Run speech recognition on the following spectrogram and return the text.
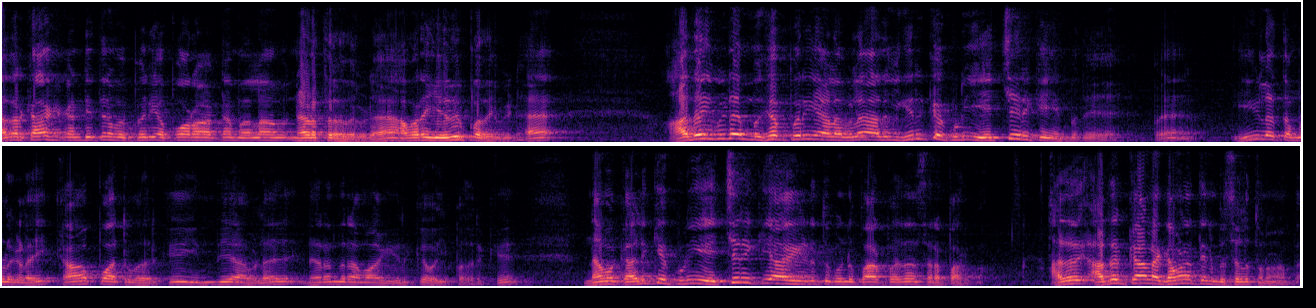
அதற்காக கண்டித்து நம்ம பெரிய போராட்டம் எல்லாம் நடத்துறதை விட அவரை எதிர்ப்பதை விட அதை விட மிகப்பெரிய அளவில் அதில் இருக்கக்கூடிய எச்சரிக்கை என்பது இப்போ ஈழத்தமிழர்களை காப்பாற்றுவதற்கு இந்தியாவில் நிரந்தரமாக இருக்க வைப்பதற்கு நமக்கு அளிக்கக்கூடிய எச்சரிக்கையாக எடுத்துக்கொண்டு பார்ப்பது தான் சிறப்பாக இருக்கும். அதை அதற்கான கவனத்தை நம்ம செலுத்தணும் நம்ம.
